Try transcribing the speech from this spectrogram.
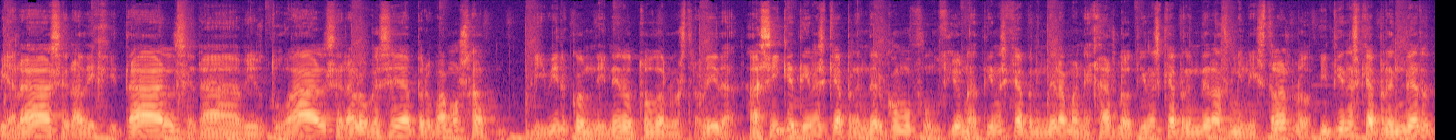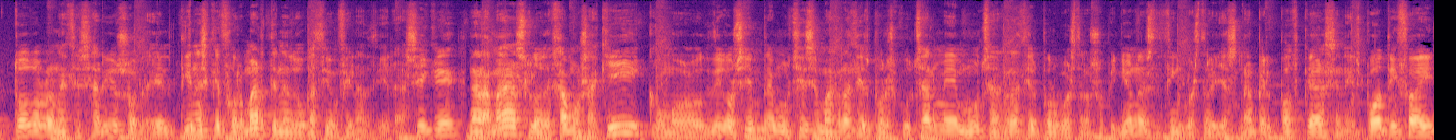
Será digital, será virtual, será lo que sea, pero vamos a vivir con dinero toda nuestra vida. Así que tienes que aprender cómo funciona, tienes que aprender a manejarlo, tienes que aprender a administrarlo y tienes que aprender todo lo necesario sobre él. Tienes que formarte en educación financiera. Así que nada más, lo dejamos aquí. Como digo siempre, muchísimas gracias por escucharme, muchas gracias por vuestras opiniones de 5 estrellas en Apple Podcast, en Spotify.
